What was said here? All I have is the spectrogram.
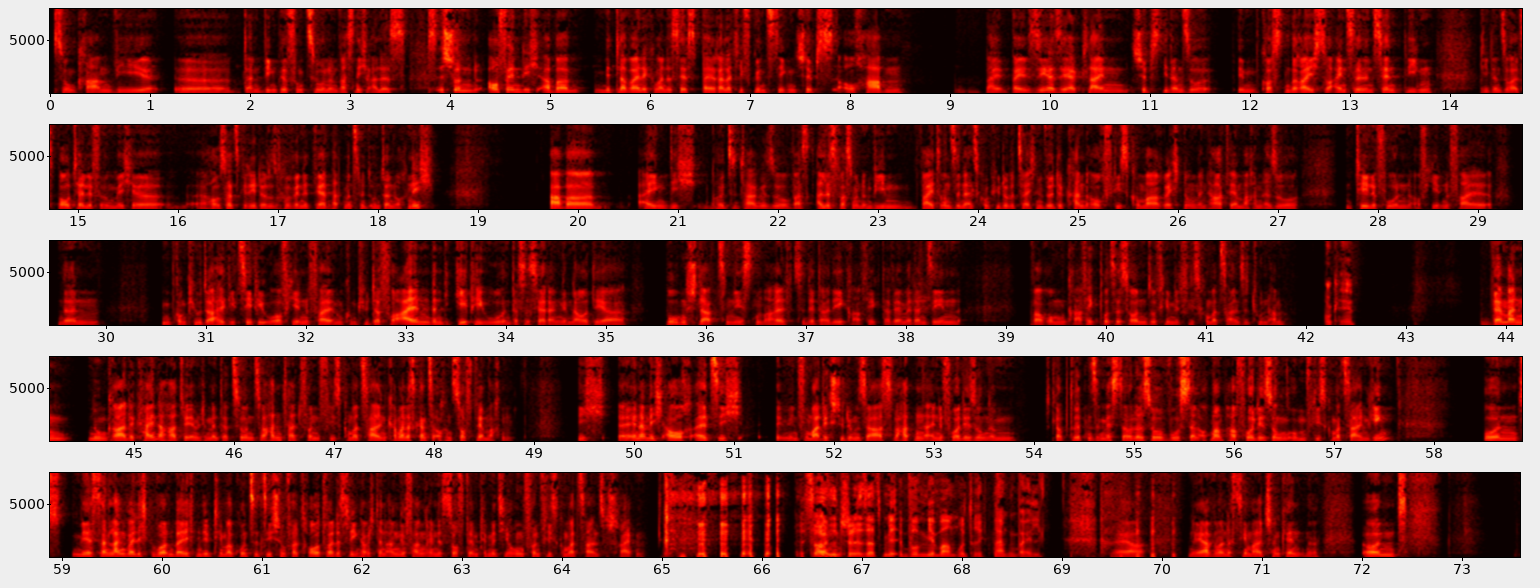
so ein Kram wie äh, dann Winkelfunktionen und was nicht alles. Es ist schon aufwendig, aber mittlerweile kann man das selbst bei relativ günstigen Chips auch haben. Bei, bei sehr, sehr kleinen Chips, die dann so im Kostenbereich so einzelnen Cent liegen, die dann so als Bauteile für irgendwelche äh, Haushaltsgeräte oder so verwendet werden, hat man es mitunter noch nicht. Aber eigentlich heutzutage so was alles, was man irgendwie im weiteren Sinne als Computer bezeichnen würde, kann auch Fließkomma-Rechnungen in Hardware machen. Also ein Telefon auf jeden Fall, einen, im Computer halt die CPU auf jeden Fall, im Computer vor allem dann die GPU und das ist ja dann genau der Bogenschlag zum nächsten Mal zu der 3D-Grafik. Da werden wir dann sehen, warum Grafikprozessoren so viel mit Fließkommazahlen zu tun haben. Okay. Wenn man nun gerade keine Hardware-Implementation zur Hand hat von Fließkommazahlen, kann man das Ganze auch in Software machen. Ich erinnere mich auch, als ich im Informatikstudium saß, wir hatten eine Vorlesung im, ich glaube, dritten Semester oder so, wo es dann auch mal ein paar Vorlesungen um Fließkommazahlen ging. Und mir ist dann langweilig geworden, weil ich mit dem Thema grundsätzlich schon vertraut war. Deswegen habe ich dann angefangen, eine Software-Implementierung von Fließkommazahlen zu schreiben. das war so ein schöner Satz. Mir, mir war im Unterricht langweilig. Ja, ja. Naja, wenn man das Thema halt schon kennt. Ne? Und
